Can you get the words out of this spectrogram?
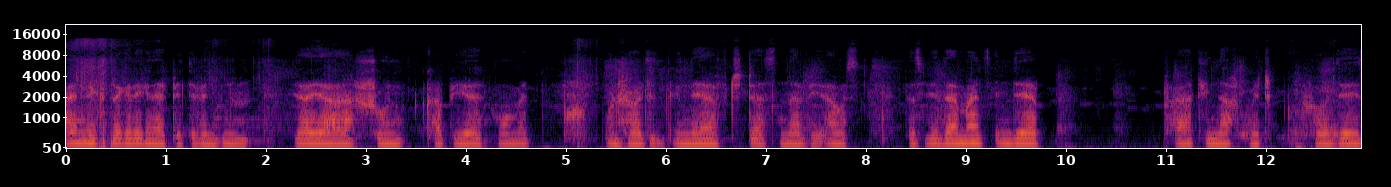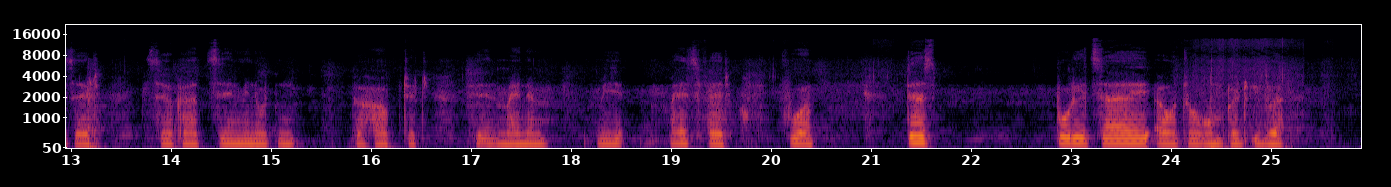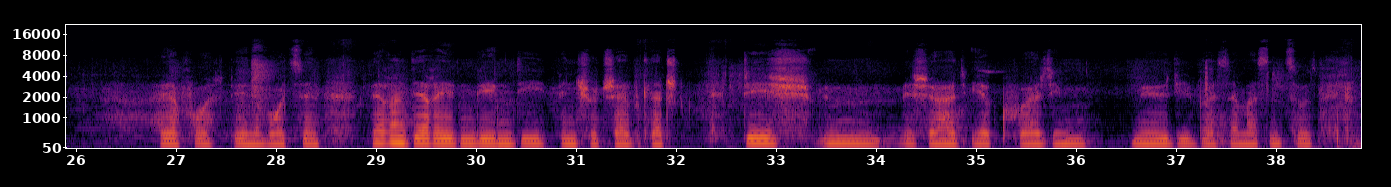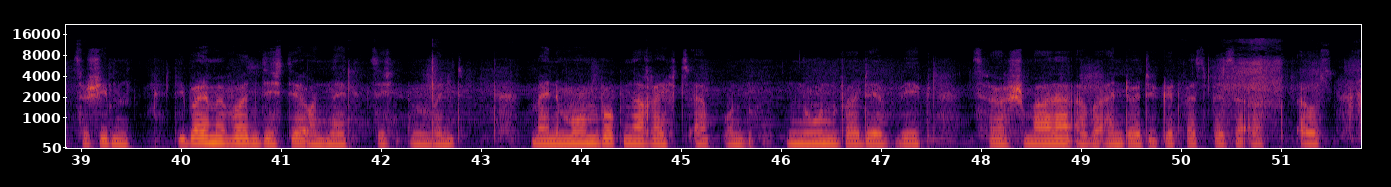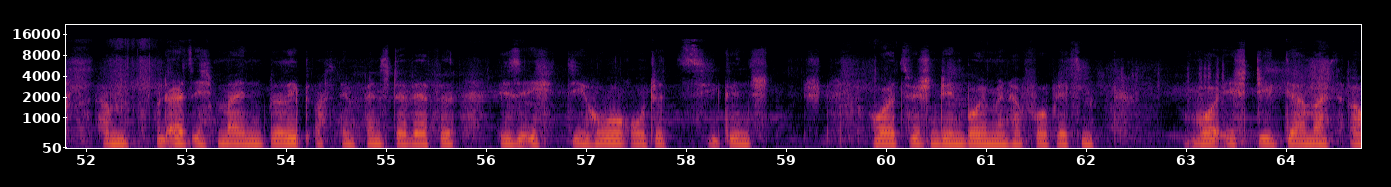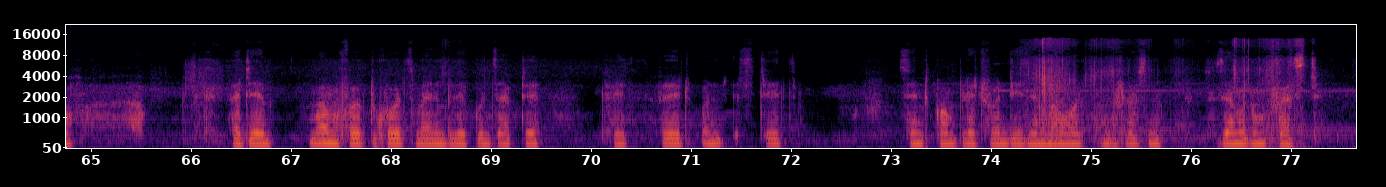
Bei nächster Gelegenheit bitte wenden. Ja, ja, schon kapiert, Moment. Und schaltet genervt das Navi aus, das wir damals in der Partynacht mit Cody seit circa zehn Minuten behauptet in meinem Maisfeld fuhr. Das Polizeiauto rumpelt über hervorstehende Wurzeln, während der Regen gegen die Windschutzscheibe klatscht. Die Schwimmwische hat ihr quasi Mühe, die Wassermassen zu, zu schieben. Die Bäume wurden dichter und neigten sich im Wind. Meine Mom bog nach rechts ab und nun war der Weg zwar schmaler, aber eindeutig etwas besser aus. Und als ich meinen Blick aus dem Fenster werfe, lese ich die hohe rote Ziegenrohr zwischen den Bäumen hervorblitzen, wo ich die damals auf hatte. Mom folgte kurz meinem Blick und sagte, Feld und Estate sind komplett von diesen Mauern umgeschlossen, zusammen umfasst.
